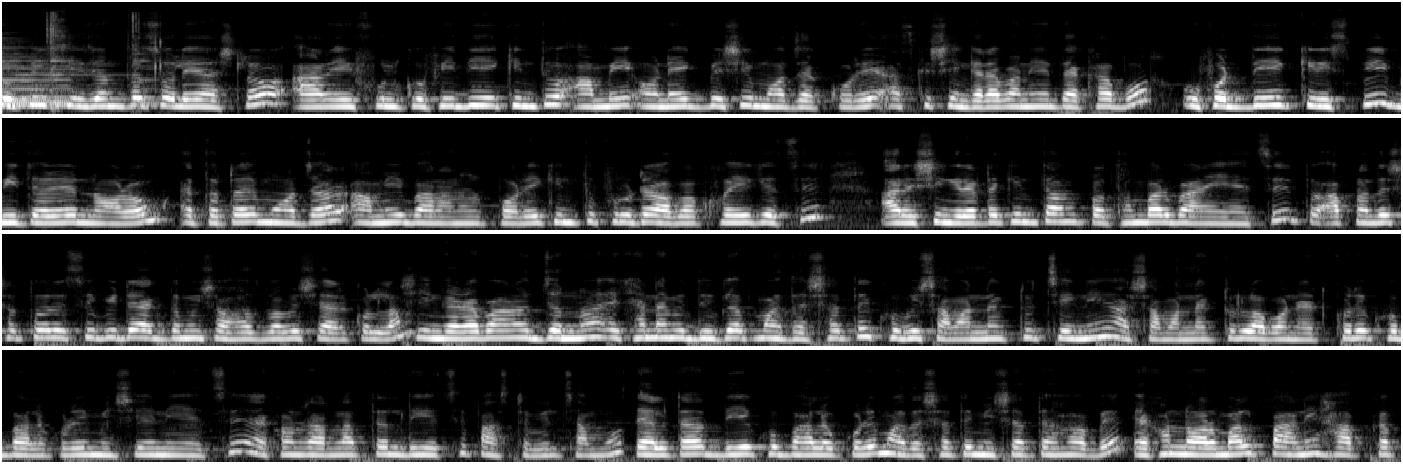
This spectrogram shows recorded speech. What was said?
ফুলকপির সিজন তো চলে আসলো, আর এই ফুলকপি দিয়ে কিন্তু আমি অনেক বেশি মজা করে আজকে সিঙ্গারা বানিয়ে দেখাবো। উপর দিয়ে ক্রিস্পি ভিতরে নরম, এতটাই মজার আমি বানানোর পরে কিন্তু পুরোটা অবাক হয়ে গেছে। আর এই সিঙ্গারাটা কিন্তু আমি প্রথমবার বানিয়েছি, তো আপনাদের সাথে রেসিপিটা একদমই সহজভাবে শেয়ার করলাম। সিঙ্গারা বানানোর জন্য এখানে আমি দুই কাপ ময়দার সাথে খুবই সামান্য একটু চিনি আর সামান্য একটু লবণ অ্যাড করে খুব ভালো করে মিশিয়ে নিয়েছি। এখন রান্নার তেল দিয়েছি পাঁচ টেবিল চামচ। তেলটা দিয়ে খুব ভালো করে ময়দার সাথে মিশাতে হবে। এখন নর্মাল পানি হাফ কাপ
